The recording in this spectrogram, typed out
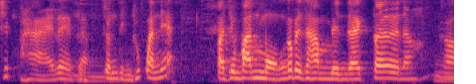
ชิบหายเลยแบบอืมจนถึงทุกวันเนี้ยปัจจุบันหมงก็ไปทำเป็น director เนาะอืมก็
